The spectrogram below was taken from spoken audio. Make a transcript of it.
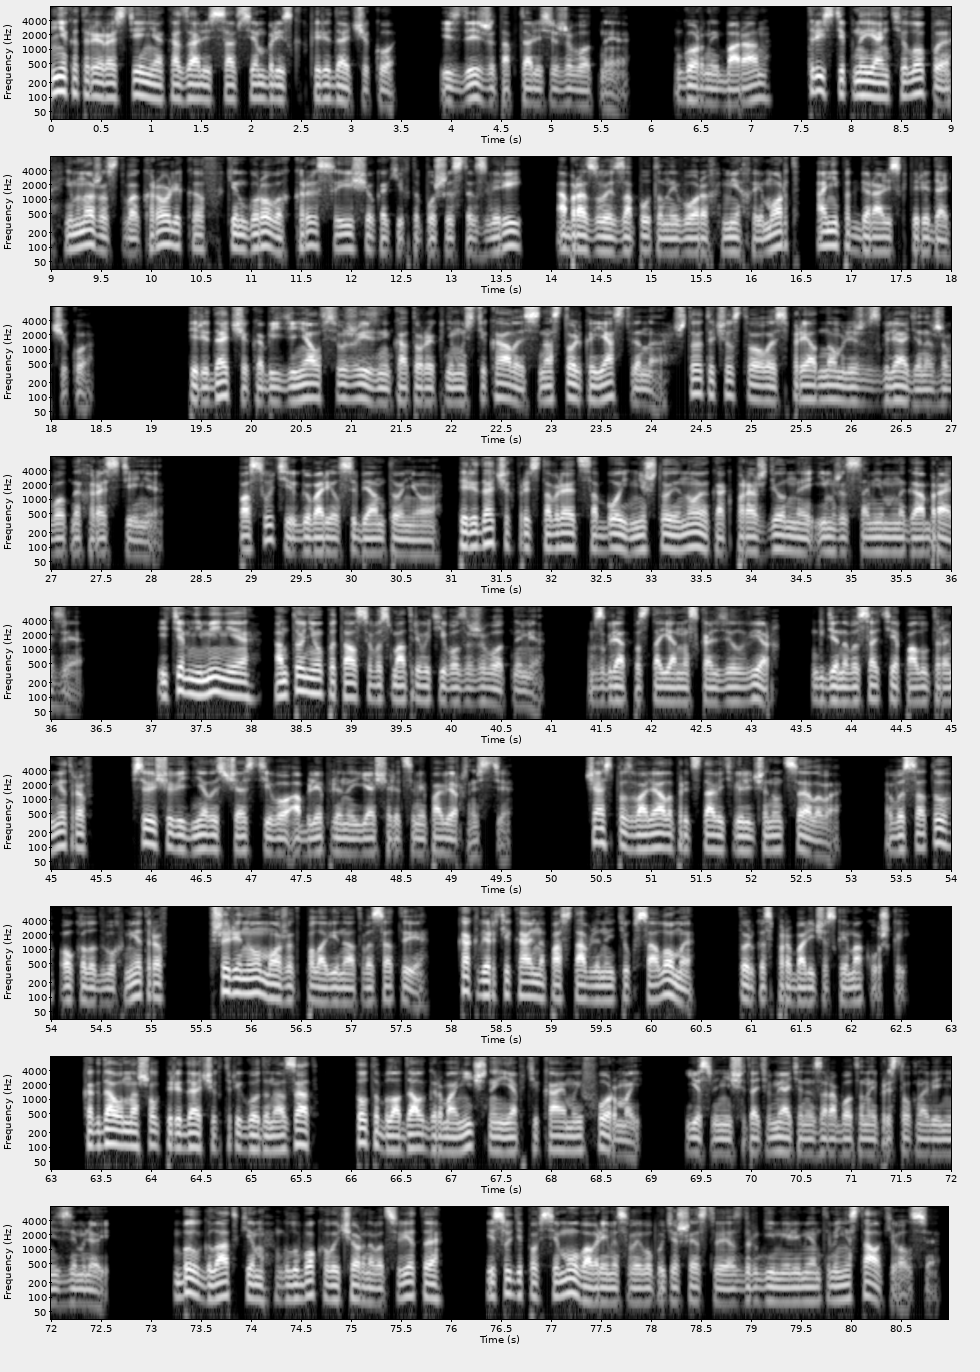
Некоторые растения оказались совсем близко к передатчику, и здесь же топтались и животные. Горный баран, три степные антилопы и множество кроликов, кенгуровых крыс и еще каких-то пушистых зверей, образуя запутанный ворох меха и морд, они подбирались к передатчику. Передатчик объединял всю жизнь, которая к нему стекалась, настолько явственно, что это чувствовалось при одном лишь взгляде на животных и растения. По сути, говорил себе Антонио, передатчик представляет собой не что иное, как порожденное им же самим многообразие. И тем не менее, Антонио пытался высматривать его за животными. Взгляд постоянно скользил вверх, где на высоте полутора метров все еще виднелась часть его облепленной ящерицами поверхности. Часть позволяла представить величину целого. Высоту около двух метров, в ширину, может, половина от высоты, как вертикально поставленный тюк соломы, только с параболической макушкой. Когда он нашел передатчик три года назад, тот обладал гармоничной и обтекаемой формой, если не считать вмятины, заработанной при столкновении с землей был гладким, глубокого черного цвета и, судя по всему, во время своего путешествия с другими элементами не сталкивался.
